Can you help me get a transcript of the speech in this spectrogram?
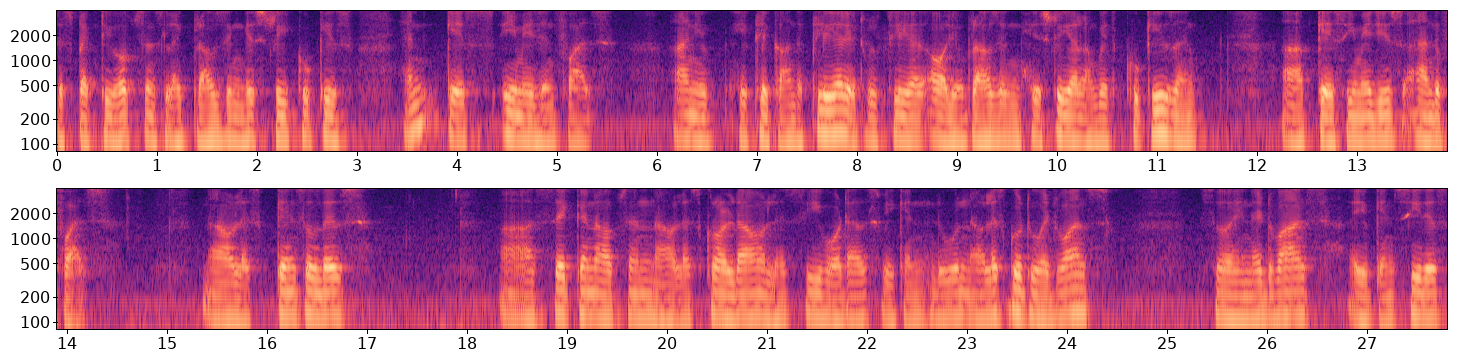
respective options like browsing history cookies and cases image and files. And you, you click on the clear it will clear all your browsing history along with cookies and uh, case images and the files. Now let's cancel this. Uh, second option now let's scroll down let's see what else we can do. Now let's go to advanced so in advanced you can see this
